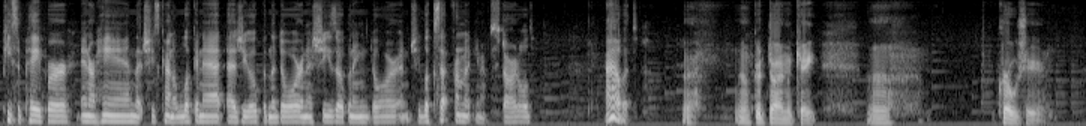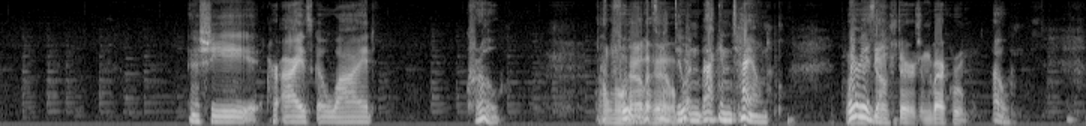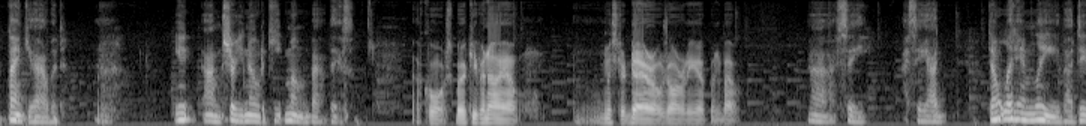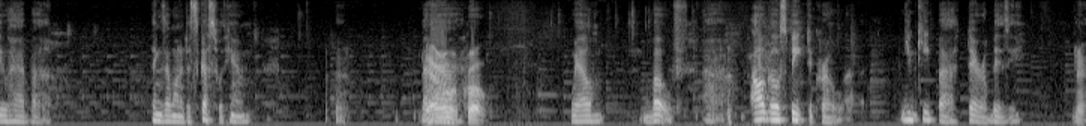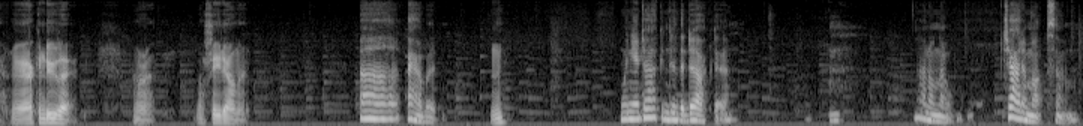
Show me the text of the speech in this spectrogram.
piece of paper in her hand that she's kind of looking at as you open the door and as she's opening the door and she looks up from it, you know, startled. Albert, well, good timing, Kate. Uh, Crow's here. and she her eyes go wide. Crow, I don't know fool, how the what's he hell. but doing back in town? Where is he? Downstairs in the back room. Oh, thank you, Albert. You, I'm sure you know to keep mum about this. Of course, but keep an eye out. Mr. Darrow's already up and about. Ah, I see. I see. I don't let him leave. I do have uh, things I want to discuss with him. But, Darrow uh, or Crow? Well, both. Uh, I'll go speak to Crow. Uh, you keep uh, Darrow busy. Yeah, yeah, I can do that. All right. I'll see you down there. Uh, Albert. Hmm? When you're talking to the doctor, I don't know, chat him up some.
